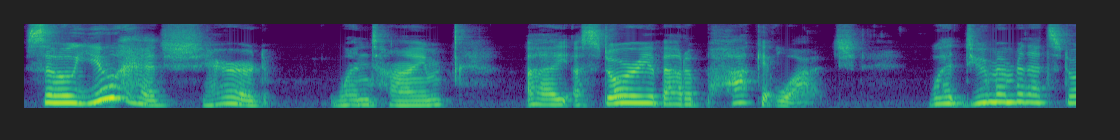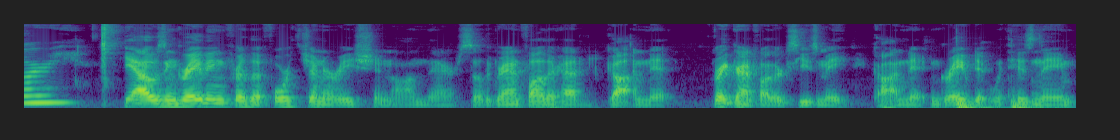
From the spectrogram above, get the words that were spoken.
So you had shared one time a, a story about a pocket watch. What do you remember that story? Yeah, I was engraving for the fourth generation on there. So the grandfather had gotten it, great grandfather, excuse me, gotten it, engraved it with his name,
